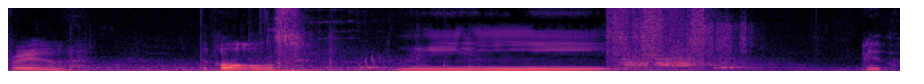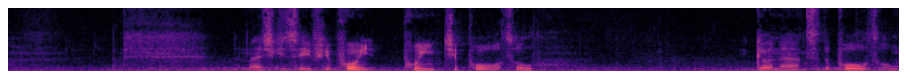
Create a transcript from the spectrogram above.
Through the portals. Ooh. And as you can see, if you point point your portal, gun out to the portal,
